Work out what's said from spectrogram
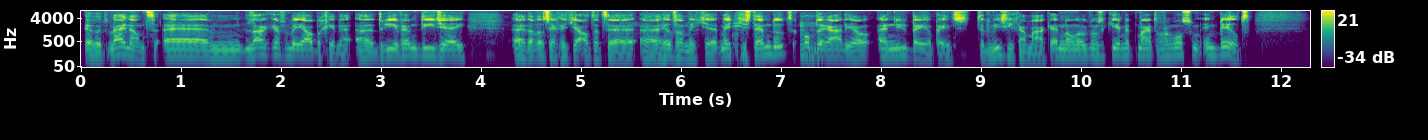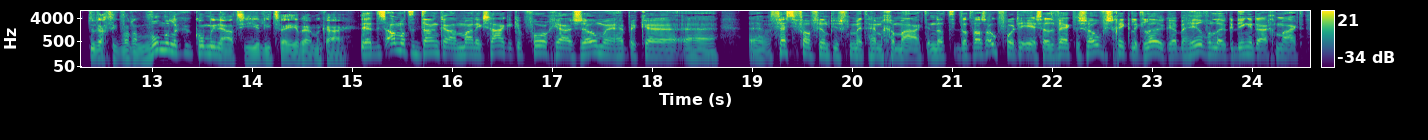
Heel goed. Wijnand, ehm, laat ik even bij jou beginnen. Eh 3FM-dj, dat wil zeggen dat je altijd eh, eh, heel veel met je, met je stem doet op Mhm. de radio. En nu ben je opeens televisie gaan maken. En dan ook nog eens een keer met Maarten van Rossum in beeld. Toen dacht ik, wat een wonderlijke combinatie, jullie tweeën bij elkaar. Ja, het is allemaal te danken aan Manik Zaak. Ik heb vorig jaar zomer heb ik, eh, eh, eh, festivalfilmpjes met hem gemaakt. En dat, dat was ook voor het eerst. Dat werkte zo verschrikkelijk leuk. We hebben heel veel leuke dingen daar gemaakt.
